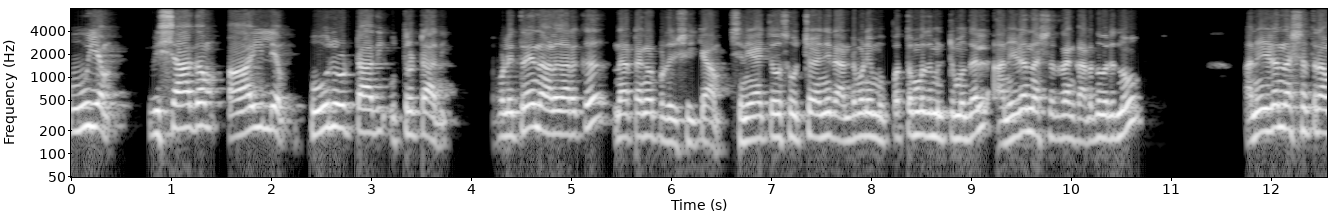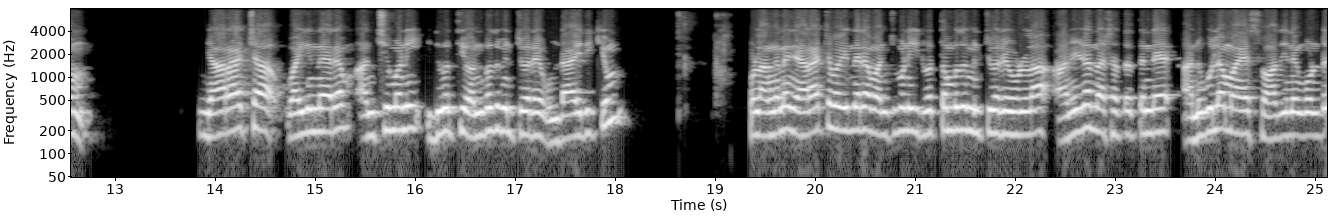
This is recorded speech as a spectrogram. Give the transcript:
പൂയം വിശാഖം ആയില്യം പൂരുട്ടാതി ഉത്രട്ടാതി. അപ്പോൾ ഇത്രയും നാളുകാർക്ക് നേട്ടങ്ങൾ പ്രതീക്ഷിക്കാം. ശനിയാഴ്ച ദിവസം ഉച്ച കഴിഞ്ഞ് രണ്ട് മണി മുപ്പത്തൊമ്പത് മിനിറ്റ് മുതൽ അനിഴ നക്ഷത്രം കടന്നു വരുന്നു. അനിഴ നക്ഷത്രം ഞായറാഴ്ച വൈകുന്നേരം അഞ്ചു മണി ഇരുപത്തി ഒൻപത് മിനിറ്റ് വരെ ഉണ്ടായിരിക്കും. അപ്പോൾ അങ്ങനെ ഞായറാഴ്ച വൈകുന്നേരം അഞ്ചു മണി ഇരുപത്തി ഒമ്പത് മിനിറ്റ് വരെയുള്ള അനിഴ നക്ഷത്രത്തിന്റെ അനുകൂലമായ സ്വാധീനം കൊണ്ട്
